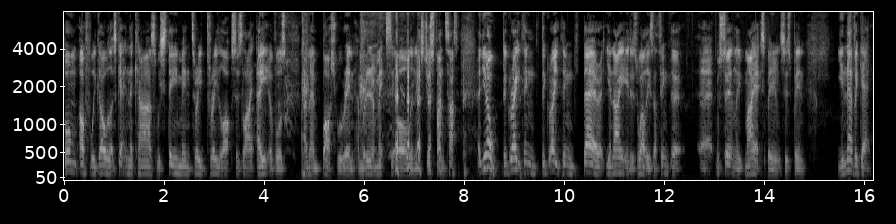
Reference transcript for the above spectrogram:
boom, off we go. Let's get in the cars. We steam in three three lots. There's like eight of us, and then bosh, we're in, and we're in a mix it all, and it's just fantastic. And you know, the great thing, the great thing there at United as well is I think that uh, well, certainly my experience has been. You never get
